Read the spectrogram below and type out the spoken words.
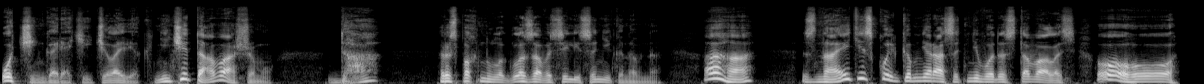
очень горячий человек, не чита вашему». «Да?» — распахнула глаза Василиса Никоновна. «Ага. Знаете, сколько мне раз от него доставалось? Ого!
